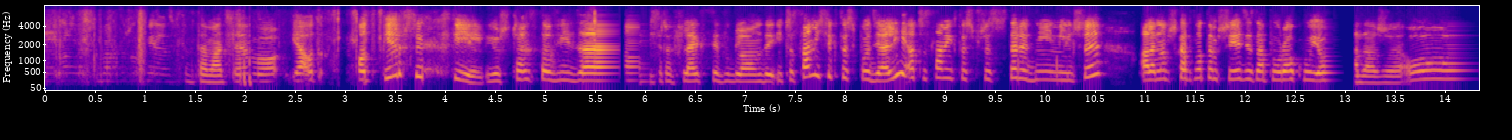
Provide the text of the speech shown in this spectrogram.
i można się bardzo rozwinąć w tym temacie, bo ja od, od pierwszych chwil już często widzę jakieś refleksje, wyglądy i czasami się ktoś podzieli, a czasami ktoś przez cztery dni milczy, ale na przykład potem przyjedzie za pół roku i opowiada, że o,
